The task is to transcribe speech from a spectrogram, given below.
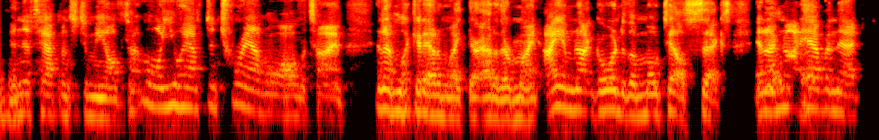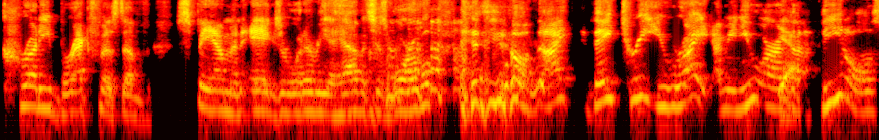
Mhm. and this happens to me all the time. Oh, you have to travel all the time, and I'm looking at them like they're out of their mind. I am not going to the Motel Six, and I'm not having that cruddy breakfast of spam and eggs or whatever you have. It's just horrible. and, you know, I they treat you right. I mean, you are Yeah. the Beatles,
